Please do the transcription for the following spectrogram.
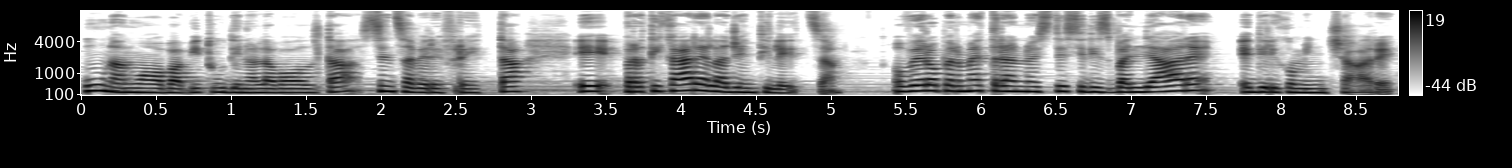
una nuova abitudine alla volta senza avere fretta e praticare la gentilezza, ovvero permettere a noi stessi di sbagliare e di ricominciare.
